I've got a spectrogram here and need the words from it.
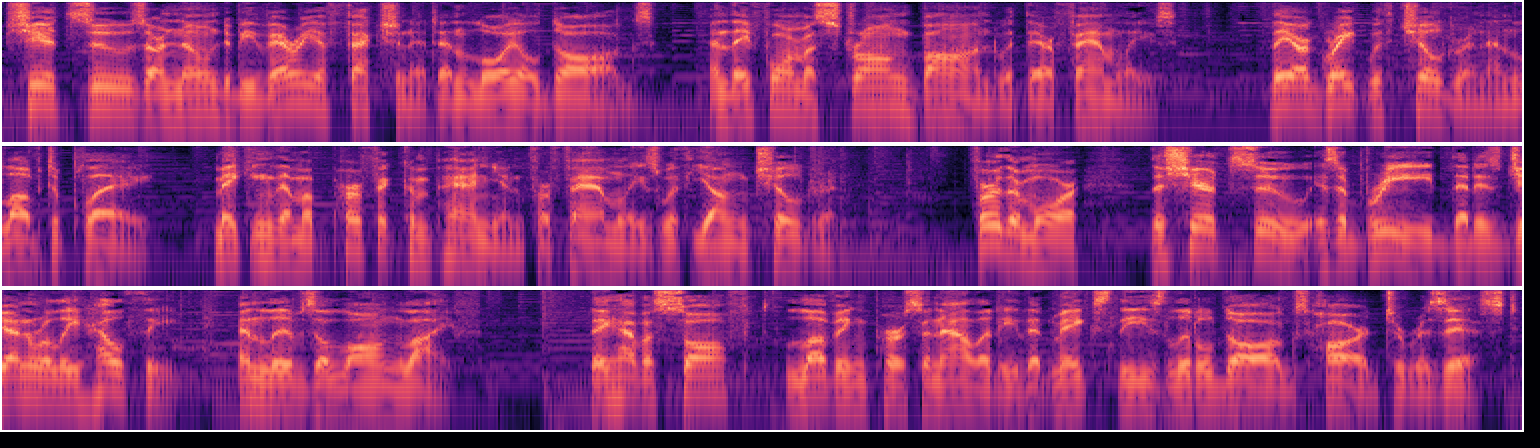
Shih Tzus are known to be very affectionate and loyal dogs, and they form a strong bond with their families. They are great with children and love to play, making them a perfect companion for families with young children. Furthermore, the Shih Tzu is a breed that is generally healthy and lives a long life. They have a soft, loving personality that makes these little dogs hard to resist.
